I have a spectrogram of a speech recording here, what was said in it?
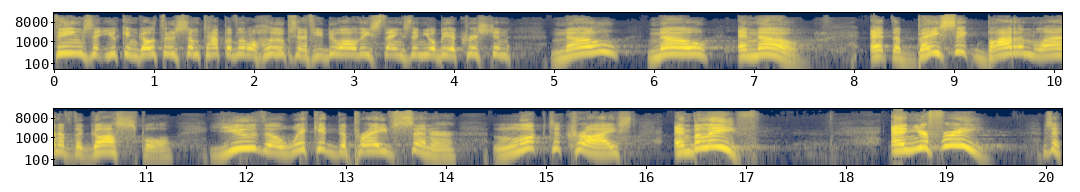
things that you can go through some type of little hoops, and if you do all these things, then you'll be a Christian. No, no, and no. At the basic bottom line of the gospel, you, the wicked, depraved sinner, look to Christ and believe. And you're free. You say,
